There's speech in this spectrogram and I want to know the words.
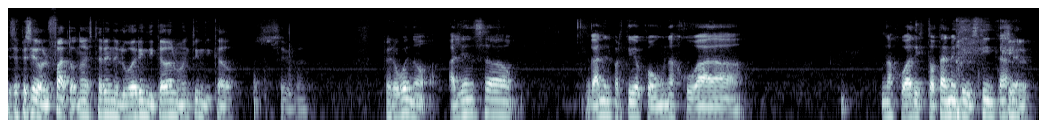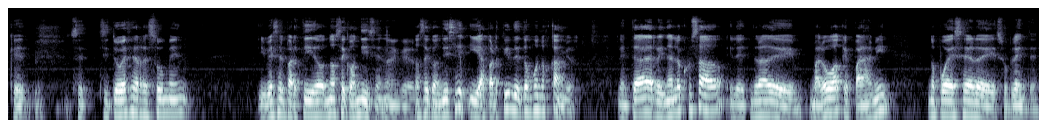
esa especie de olfato, ¿no? Estar en el lugar indicado al momento indicado. Sí, bueno. Pero bueno, Alianza gana el partido con una jugada una jugada totalmente distinta Claro. que se- si tú ves el resumen y ves el partido no se condice, ¿no? Ver. No se condice y a partir de dos buenos cambios. La entrada de Reinaldo Cruzado y la entrada de Balboa que para mí no puede ser de suplente.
